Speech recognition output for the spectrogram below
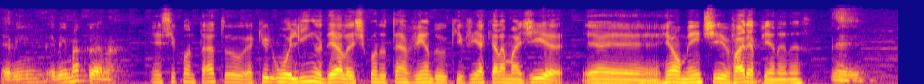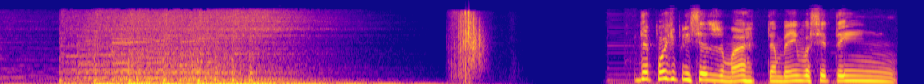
é, bem, é bem bacana. Esse contato, aquele o olhinho delas quando tá vendo que vê aquela magia, é realmente vale a pena, né? É. Depois de Princesa do Mar, também você tem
